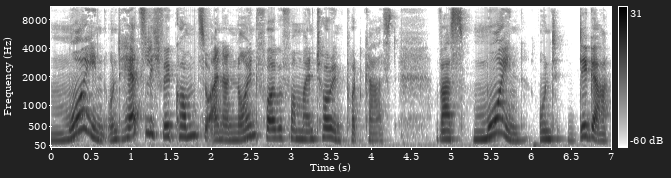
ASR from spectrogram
Moin und herzlich willkommen zu einer neuen Folge vom Mentoring Podcast. Was Moin und Digger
